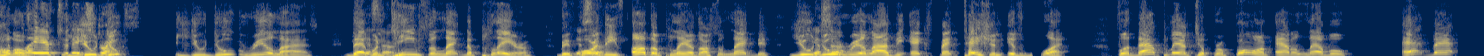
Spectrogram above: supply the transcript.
Hold the on. players to their You do- strengths. You do realize that Yes, when sir. teams select the player before sir. these other players are selected, you Yes, do sir. realize the expectation is what for that player to perform at a level at that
